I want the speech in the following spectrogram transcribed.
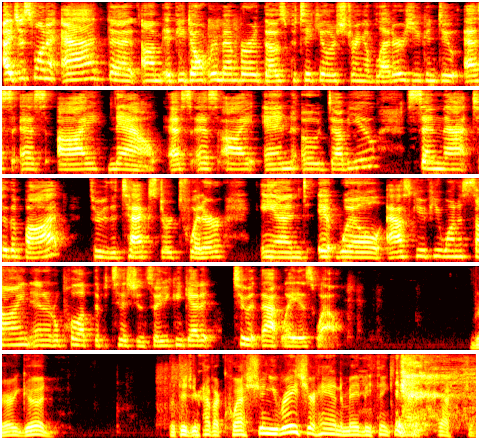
I just want to add that um, if you don't remember those particular string of letters, you can do SSI now, S S I N O W. Send that to the bot through the text or Twitter, and it will ask you if you want to sign, and it'll pull up the petition, so you can get it to it that way as well. Very good. But did you have a question? You raised your hand and made me think you had a question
